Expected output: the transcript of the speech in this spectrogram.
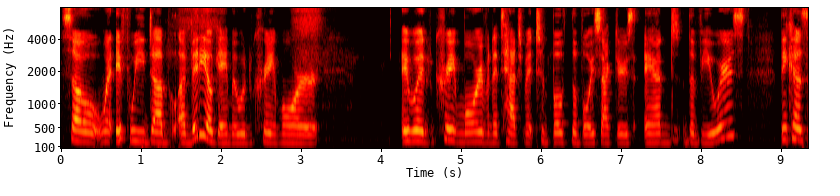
So if we dub a video game, it would create more it would create more of an attachment to both the voice actors and the viewers because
